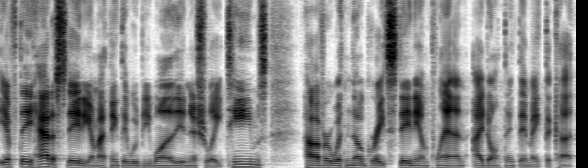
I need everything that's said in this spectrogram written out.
if they had a stadium, I think they would be one of the initial 8 teams. However, with no great stadium plan, I don't think they make the cut.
